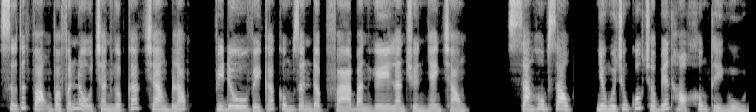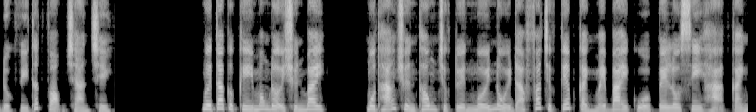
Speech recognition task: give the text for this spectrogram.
Sự thất vọng và phẫn nộ tràn ngập các trang blog, video về các công dân đập phá bàn ghế lan truyền nhanh chóng. Sáng hôm sau, nhiều người Trung Quốc cho biết họ không thể ngủ được vì thất vọng tràn trề. Người ta cực kỳ mong đợi chuyến bay. Một hãng truyền thông trực tuyến mới nổi đã phát trực tiếp cảnh máy bay của Pelosi hạ cánh.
